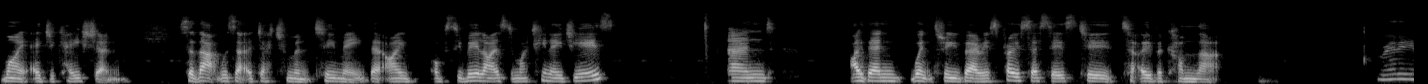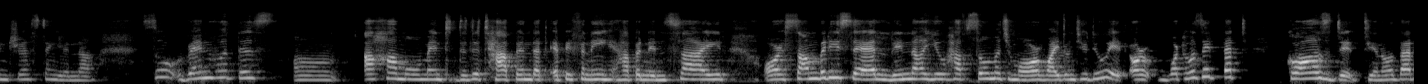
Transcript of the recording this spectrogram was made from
my education. So that was at a detriment to me that i obviously realized in my teenage years. And i then went through various processes to to overcome that. Very interesting linda so when would this um, aha moment did it happen that epiphany happened inside? Or somebody said linda you have so much more why don't you do it? Or what was it that caused it you know that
